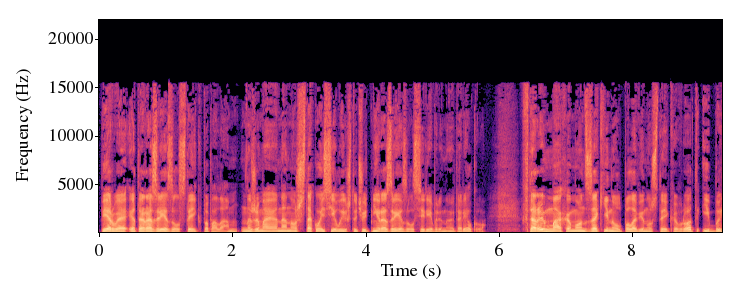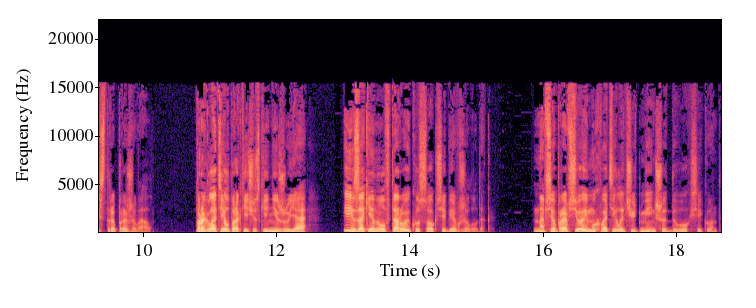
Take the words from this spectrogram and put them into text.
Первое — это разрезал стейк пополам, нажимая на нож с такой силой, что чуть не разрезал серебряную тарелку. Вторым махом он закинул половину стейка в рот и быстро прожевал. Проглотил практически не жуя и закинул второй кусок себе в желудок. На все про все ему хватило чуть меньше двух секунд.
